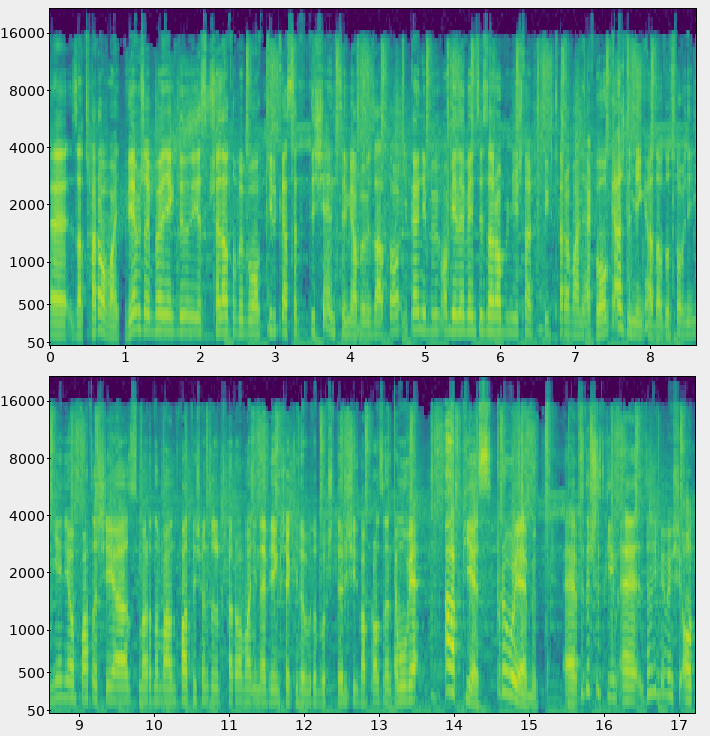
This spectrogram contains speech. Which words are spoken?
e, zaczarowań. Wiem, że pewnie gdybym je sprzedał, to by było kilkaset tysięcy miałbym za to i pewnie bym o wiele więcej zarobił niż na tych czarowaniach, bo każdy mi gadał dosłownie, nie, nie opłaca się, ja zmarnowałem 2000 zaczarowań i największe jaki to był, to było 42%. Ja mówię, a pies, spróbujemy. E, przede wszystkim e, się od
